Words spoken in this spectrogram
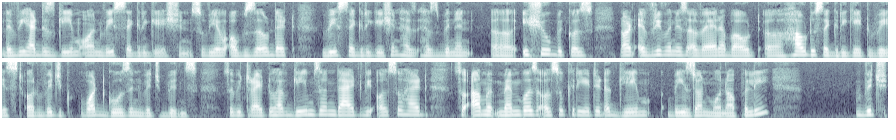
like we had this game on waste segregation. So we have observed that waste segregation has, has been an uh, issue because not everyone is aware about uh, how to segregate waste or which what goes in which bins. So we tried to have games on that. We also had so our members also created a game based on monopoly which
